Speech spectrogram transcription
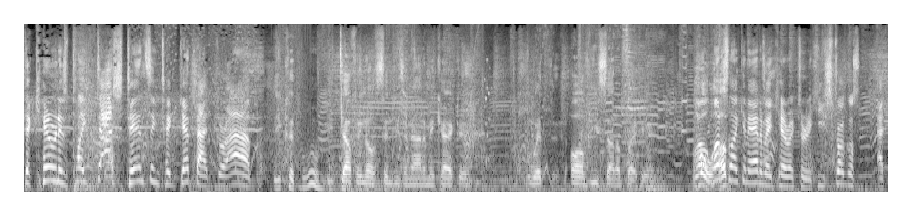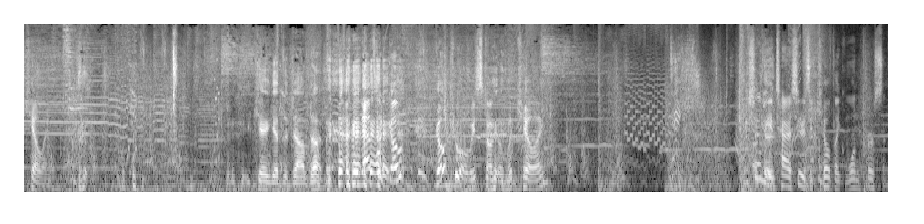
that Karen is playing dash dancing to get that grab. You could, you definitely know Sinji's an anime character with all these setups right here. Well, oh, much up- like an anime character, he struggles at killing. can't get the job done. That's what Go- Goku always struggled with killing. I'm sure in the entire series he killed like one person.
